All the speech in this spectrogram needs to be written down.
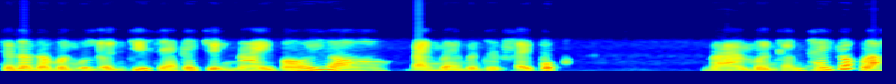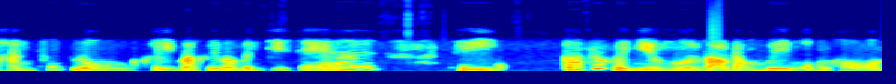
Cho nên là mình quyết định chia sẻ cái chuyện này với ờ, bạn bè mình trên Facebook. Và mình cảm thấy rất là hạnh phúc luôn. Khi mà khi mà mình chia sẻ thì có rất là nhiều người vào động viên ủng hộ.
